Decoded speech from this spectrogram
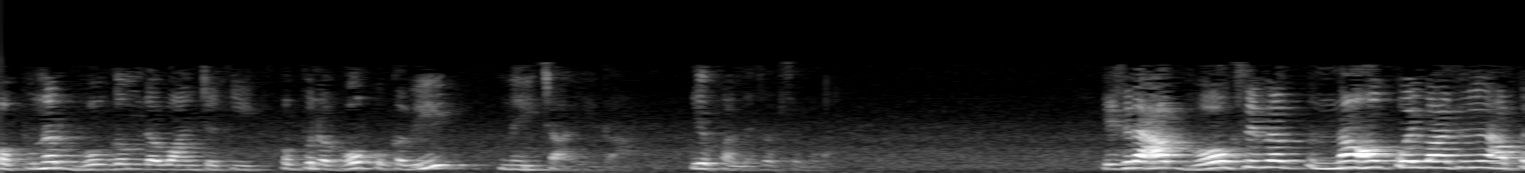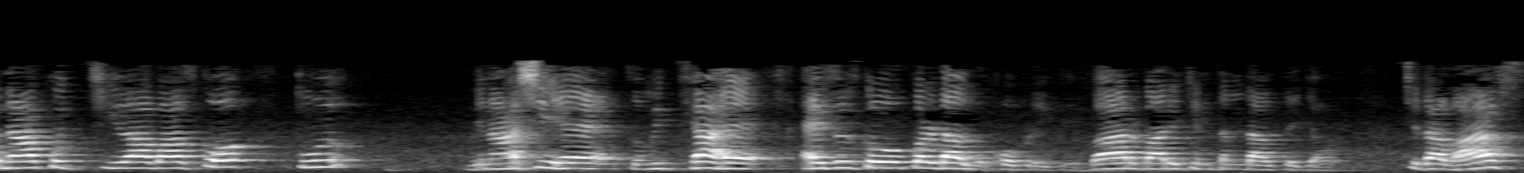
वह पुनर्भोगम न वांचती वह पुनर्भोग को कभी नहीं चाहेगा। ये फल है सबसे बड़ा। इसलिए आप भोग से व्यक्त न हो, कोई बात नहीं। अपने आप को चिरावास को, तू विनाशी है तो मिथ्या है। ऐसे उसको ऊपर डाल दो खोपड़ी के बार बार चिंतन डालते जाओ। चिदाभास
